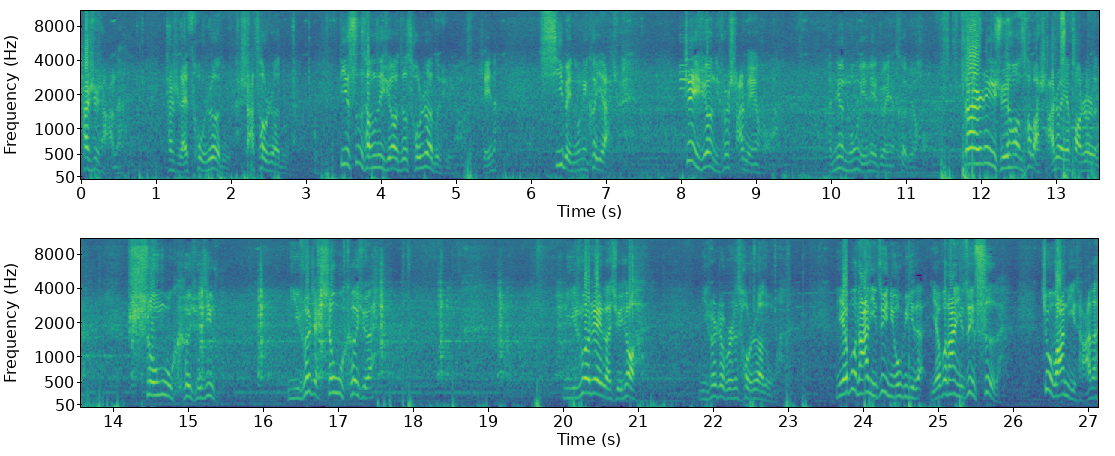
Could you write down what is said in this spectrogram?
它是啥呢？它是来凑热度的。啥凑热度的？第四层次学校就凑热度学校，谁呢？西北农林科技大学。这学校你说啥专业好啊？肯定农林类专业特别好。但是这个学校它把啥专业放这儿了呢？生物科学技术。你说这生物科学，你说这个学校，你说这不是凑热度吗？也不拿你最牛逼的，也不拿你最次的，就把你啥呢？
